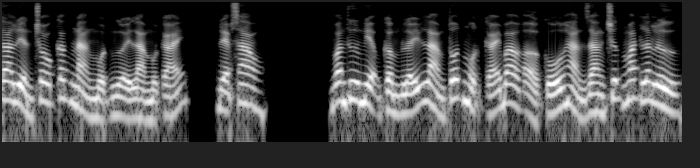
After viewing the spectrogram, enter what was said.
ta liền cho các nàng một người làm một cái, đẹp sao. Văn thư niệm cầm lấy làm tốt một cái bao ở cố Hàn Giang trước mắt lắc lư,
